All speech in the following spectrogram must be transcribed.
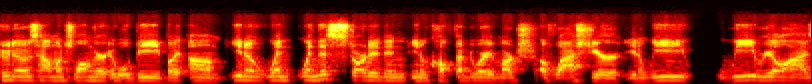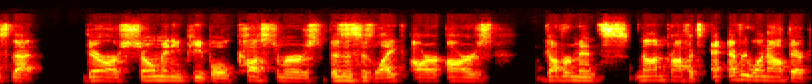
who knows how much longer it will be. But um, you know when when this started in you know called february march of last year you know we we realized that there are so many people, customers, businesses like our ours, governments, nonprofits, everyone out there.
